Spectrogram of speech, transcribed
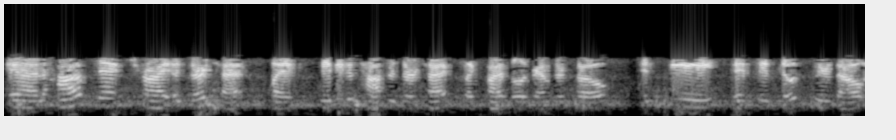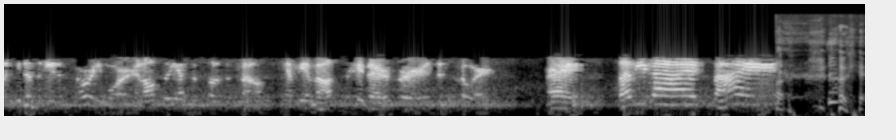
And have Nick try a Zyrtec, like maybe just half a Zyrtec, like five milligrams or so, and see if his nose clears out and he doesn't need a snore anymore. And also he has to close his mouth. Can't be a mouth breather for this to work. Alright. Love you guys. Bye. Okay.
